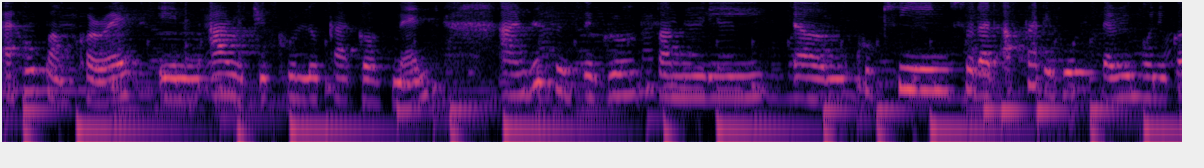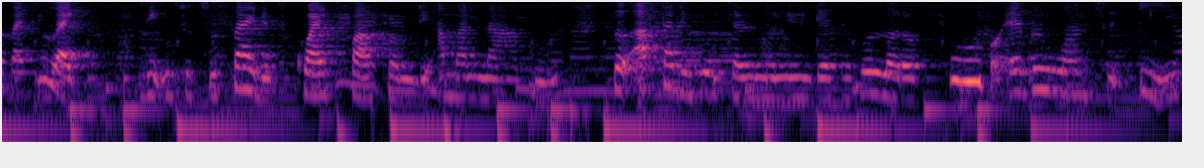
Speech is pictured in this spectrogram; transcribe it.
I hope I'm correct in Arochukwu local government. And this is the groom family um, cooking so that after the whole ceremony, because I feel like the Ututu side is quite far from the Amanagu. So after the whole ceremony, there's a whole lot of food for everyone to eat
